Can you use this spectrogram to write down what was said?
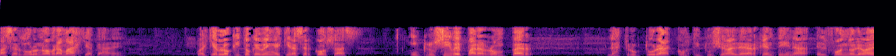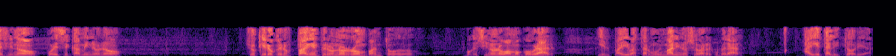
va a ser duro, no habrá magia acá, ¿eh? Cualquier loquito que venga y quiera hacer cosas, inclusive para romper la estructura constitucional de la Argentina, el fondo le va a decir, no, por ese camino no. Yo quiero que nos paguen, pero no rompan todo, porque si no, no vamos a cobrar y el país va a estar muy mal y no se va a recuperar. Ahí está la historia.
